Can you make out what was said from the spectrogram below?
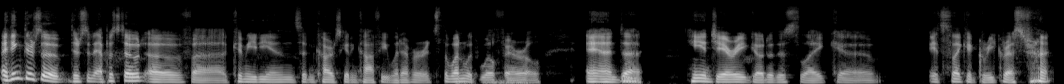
I think there's a there's an episode of uh, comedians and cars getting coffee, whatever. It's the one with Will Ferrell, and uh, he and Jerry go to this like uh, it's like a Greek restaurant.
